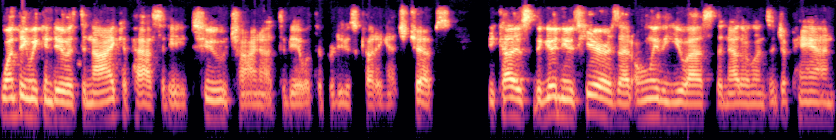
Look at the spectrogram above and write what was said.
One thing we can do is deny capacity to China to be able to produce cutting edge chips. Because the good news here is that only the U.S., the Netherlands, and Japan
